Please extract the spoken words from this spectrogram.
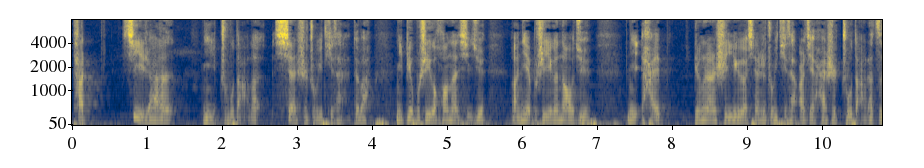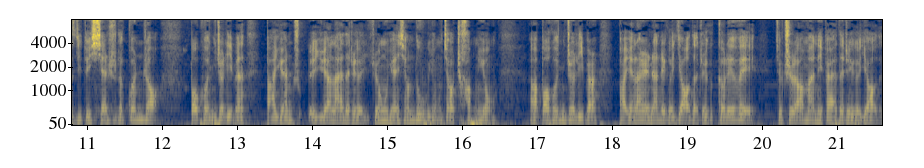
它，既然你主打了现实主义题材，对吧？你并不是一个荒诞喜剧啊，你也不是一个闹剧，你还仍然是一个现实主义题材，而且还是主打着自己对现实的关照，包括你这里边把原主呃原来的这个人物原型陆勇叫程勇。啊，包括你这里边把原来人家这个药的这个格列卫，就治疗曼丽白的这个药的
